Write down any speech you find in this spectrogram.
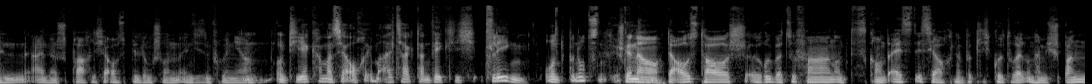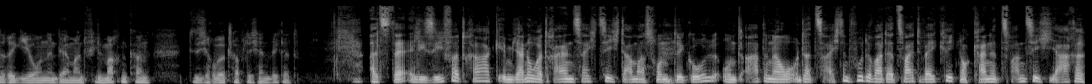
in eine sprachliche Ausbildung schon in diesen frühen Jahren. Mhm. Und hier kann man es ja auch im Alltag dann wirklich pflegen und benutzen. Genau, der Austausch äh, rüber zu fahren und das Grand Est ist ja auch eine wirklich kulturell unheimlich spannende Region, in der man viel machen kann, die sich auch wirtschaftlich entwickelt. Als der Élysée-Vertrag im Januar 63 damals von de Gaulle und Adenauer unterzeichnet wurde, war der Zweite Weltkrieg noch keine 20 Jahre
